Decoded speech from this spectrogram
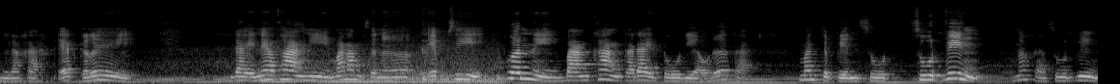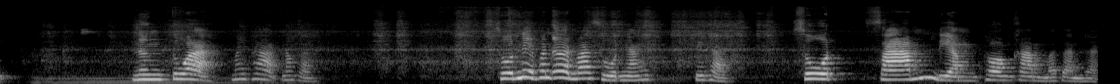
นี่ละค่ะ แอดก็เลยได้แนวทางนี้มานำเสนอ FC เพิ่อนนี่ บางครั้งก็ได้ตัวเดียวเด้อค่ะ มันจะเป็นสูตรสูตรวิ่งเนาะค่ะ สูตรวิ่งหนึ่งตัวไม่พลาดเนาะค่ะ สูตรนี้เพิ่อนเอิ้นว่าสูตรยังสิค่ะ สูตรสามเหลี่ยมทองคำว่าสั่นค่ะ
